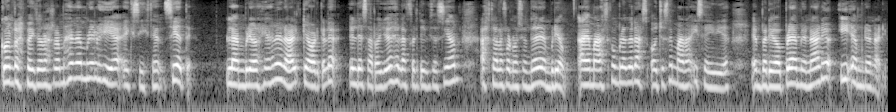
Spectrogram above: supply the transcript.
Con respecto a las ramas de la embriología, existen siete la embriología general, que abarca el desarrollo desde la fertilización hasta la formación del embrión. Además, comprende las ocho semanas y se divide en periodo preembrionario y embrionario.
